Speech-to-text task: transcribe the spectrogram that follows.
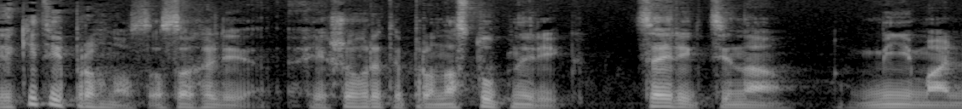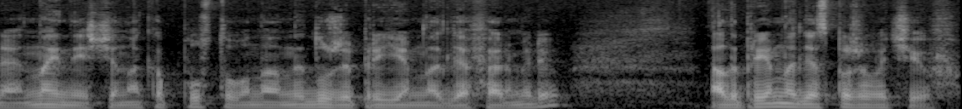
який твій прогноз взагалі, якщо говорити про наступний рік? Цей рік ціна мінімальна, найнижча на капусту, вона не дуже приємна для фермерів, але приємна для споживачів.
